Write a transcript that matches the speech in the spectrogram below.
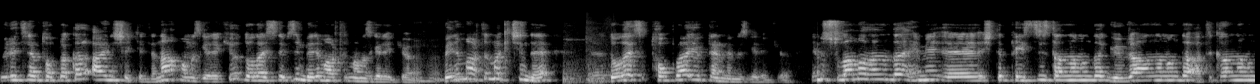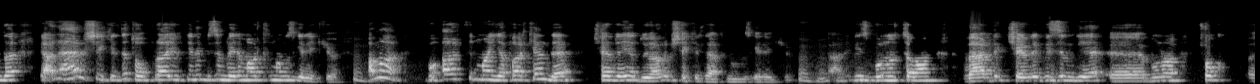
üretilen topraklar aynı şekilde. Ne yapmamız gerekiyor? Dolayısıyla bizim verim artırmamız gerekiyor. Verim artırmak için de e, dolayısıyla toprağa yüklenmemiz gerekiyor. Hem sulama alanında hem e, işte pestisit anlamında, gübre anlamında, atık anlamında yani her şekilde toprağa yüklenip bizim verim artırmamız gerekiyor. Hı. Ama bu artırmayı yaparken de çevreye duyarlı bir şekilde artırmamız gerekiyor. Hı hı. Yani biz bunu tamam verdik çevre bizim diye e, bunu çok e,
